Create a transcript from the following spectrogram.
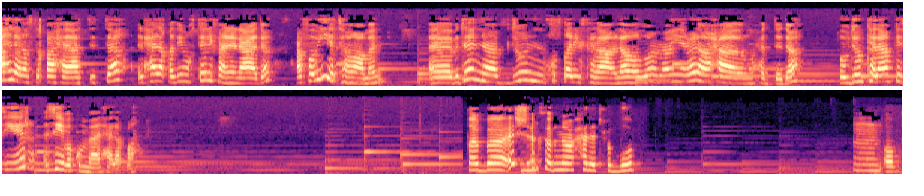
أهلا أصدقاء حياة ستة. الحلقة دي مختلفة عن العادة عفوية تماما. آه بدأنا بدون خطة للكلام لا موضوع معين ولا محاور محددة. وبدون كلام كثير أسيبكم مع الحلقة. طيب إيش أكثر نوع حلا تحبوه؟ أوبس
